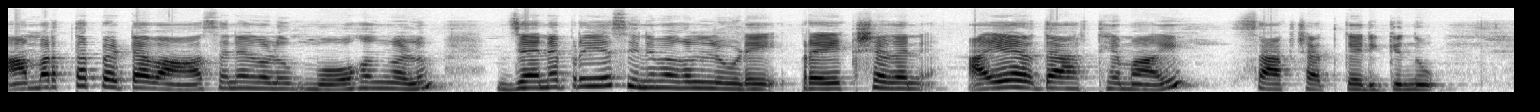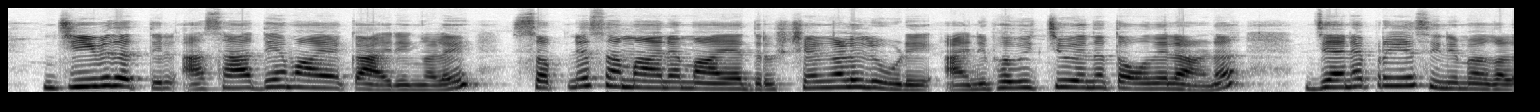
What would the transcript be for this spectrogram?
അമർത്തപ്പെട്ട വാസനകളും മോഹങ്ങളും ജനപ്രിയ സിനിമകളിലൂടെ പ്രേക്ഷകൻ അയഥാർത്ഥ്യമായി സാക്ഷാത്കരിക്കുന്നു. ജീവിതത്തിൽ അസാധ്യമായ കാര്യങ്ങളെ സ്വപ്നസമാനമായ ദൃശ്യങ്ങളിലൂടെ അനുഭവിച്ചു എന്ന തോന്നലാണ് ജനപ്രിയ സിനിമകൾ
